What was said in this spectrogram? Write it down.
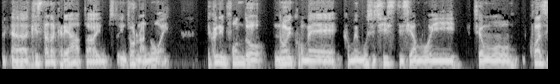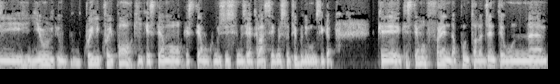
eh, che è stata creata in, intorno a noi. E quindi in fondo noi come, come musicisti siamo, i, siamo quasi gli, quelli, quei pochi che stiamo, che stiamo come di musica classica, questo tipo di musica, che, che stiamo offrendo appunto alla gente un,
